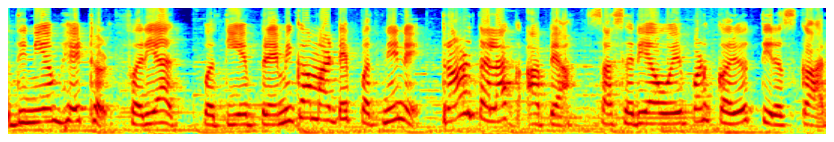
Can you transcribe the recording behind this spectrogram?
અધિનિયમ હેઠળ ફરિયાદ. પતિએ પ્રેમિકા માટે પત્નીને ત્રણ તલાક આપ્યા. સાસરિયાઓએ પણ કર્યો તિરસ્કાર.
